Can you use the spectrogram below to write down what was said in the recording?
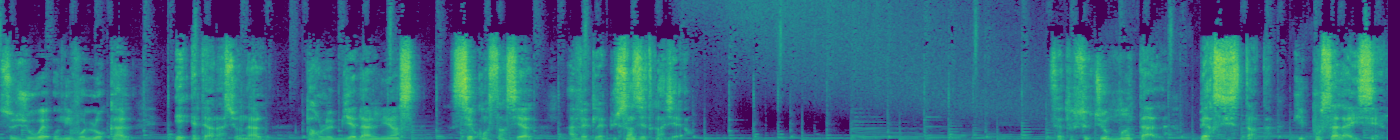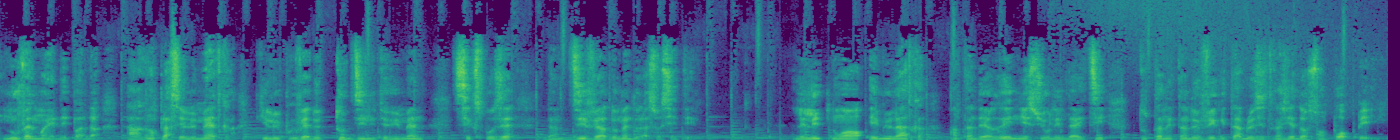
se jouait au niveau local et international par le biais d'alliances circonstancielles avec les puissances étrangères. Cette structure mentale persistante qui poussa l'haïtien, nouvellement indépendant, à remplacer le maître qui lui privait de toute dignité humaine, s'exposait dans divers domaines de la société. L'élite noire et mulâtre entendait régner sur l'île d'Haïti tout en étant de véritables étrangers dans son propre pays.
